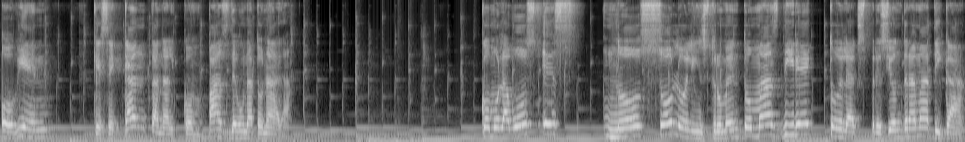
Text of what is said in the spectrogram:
o bien que se cantan al compás de una tonada. Como la voz es no solo el instrumento más directo, de la expresión dramática,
